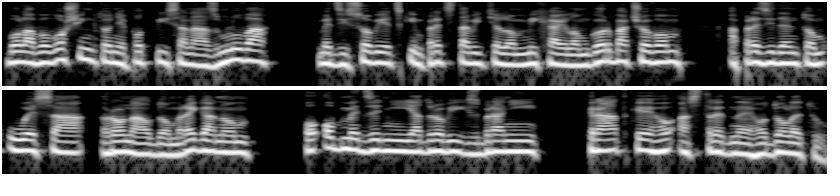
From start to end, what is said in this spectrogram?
bola vo Washingtone podpísaná zmluva medzi sovietským predstaviteľom Michailom Gorbačovom a prezidentom USA Ronaldom Reaganom o obmedzení jadrových zbraní krátkeho a stredného doletu.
